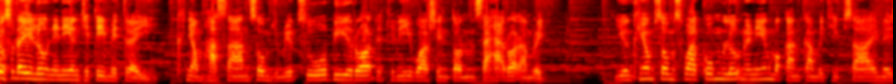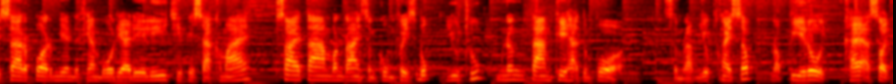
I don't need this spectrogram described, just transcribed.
ួស្តីលោកអ្នកនាងជាទីមេត្រីខ្ញុំហាសានសូមជម្រាបសួរពីរដ្ឋធានី Washington សហរដ្ឋអាមេរិកយើងខ្ញុំសូមស្វាគមន៍លោកអ្នកនាងមកកាន់កម្មវិធីផ្សាយនៃសារព័ត៌មាន The Cambodia Daily ជាភាសាខ្មែរផ្សាយតាមបណ្ដាញសង្គម Facebook YouTube និងតាមគេហទំព័រសម្រាប់យប់ថ្ងៃសុក្រ12រោចខែអាសត់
